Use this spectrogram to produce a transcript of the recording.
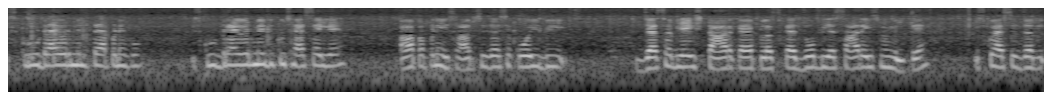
स्क्रू ड्राइवर मिलता है अपने को। स्क्रू ड्राइवर में भी कुछ ऐसा ही है। आप अपने हिसाब से जैसे कोई भी, जैसा भी है स्टार का है प्लस का है, जो भी है, सारे इसमें मिलते हैं। इसको ऐसे जब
